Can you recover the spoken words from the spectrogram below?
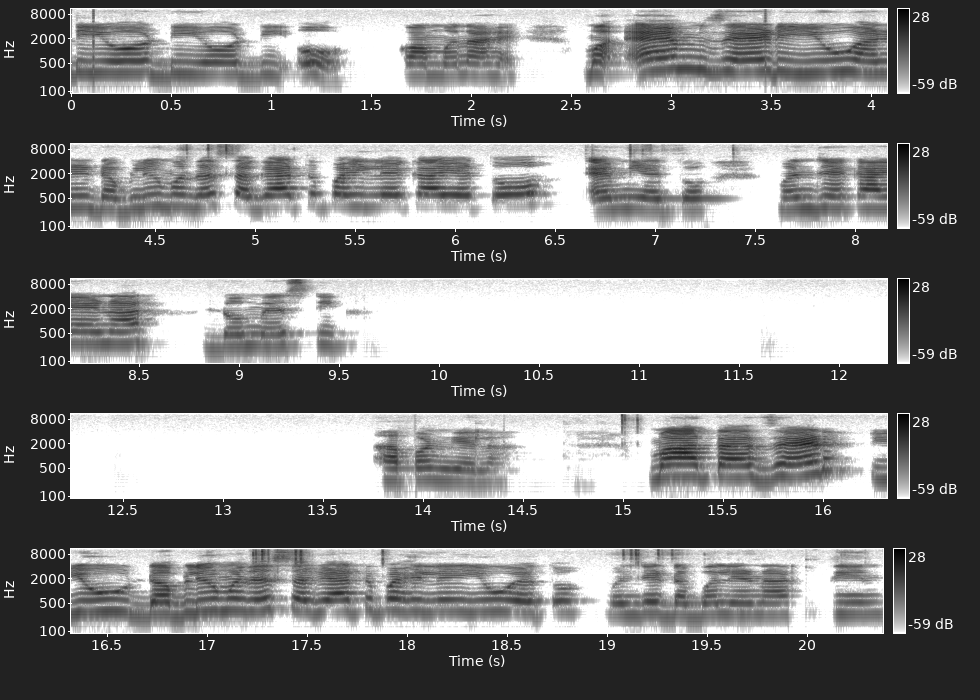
DO DO DO common आहे. मग एम झेड यू आणि डब्ल्यू मध्ये सगळ्यात पहिले काय येतो? एम येतो. म्हणजे काय येणार? डोमेस्टिक हा पण गेला. मग आता झेड यू डब्ल्यू मध्ये सगळ्यात पहिले यू येतो. म्हणजे डबल येणार तीन.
